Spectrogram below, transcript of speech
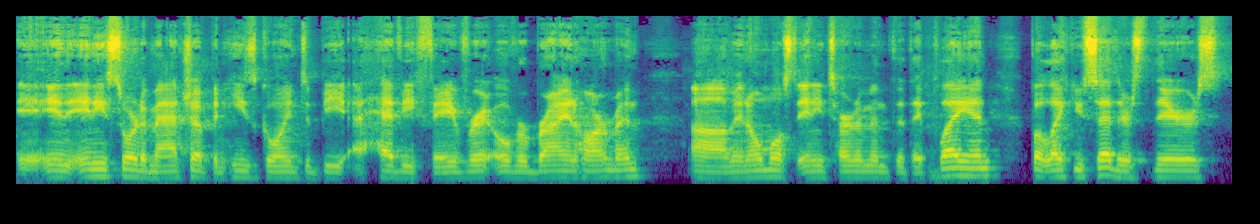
in any sort of matchup, and he's going to be a heavy favorite over Brian Harman um, in almost any tournament that they play in. But like you said, there's there's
